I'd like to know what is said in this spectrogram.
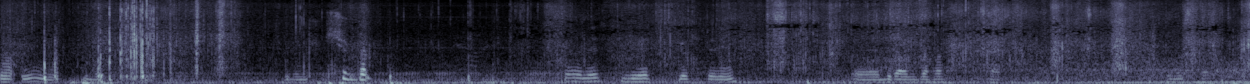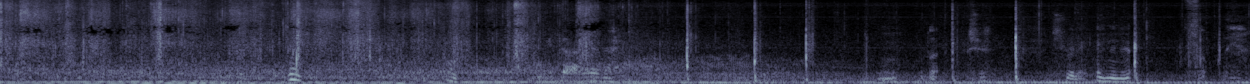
daha Oo. Şurada Şöyle size göstereyim. Ee, biraz daha. Bir tane de. Şöyle, şöyle enine saplayayım.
